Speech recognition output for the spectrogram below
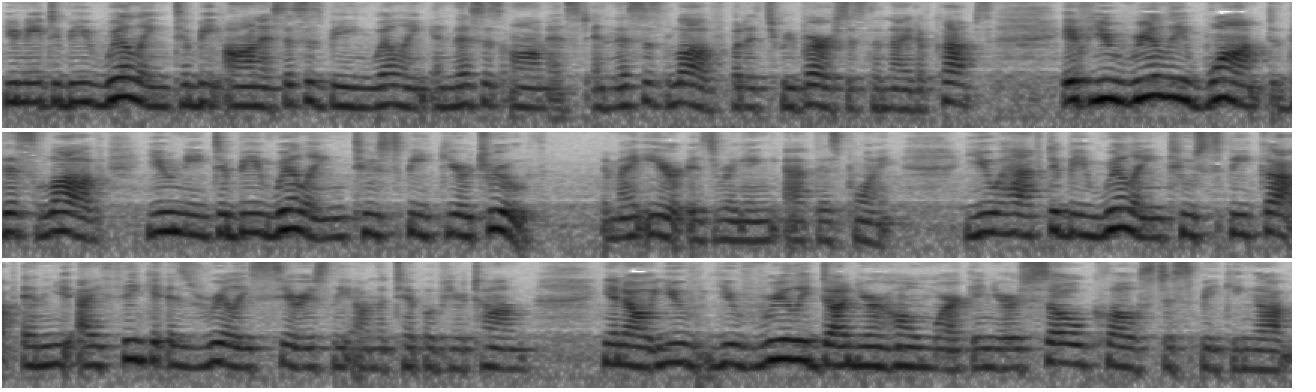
You need to be willing to be honest. This is being willing, and this is honest, and this is love, but it's reverse. It's the Knight of Cups. If you really want this love, you need to be willing to speak your truth. And my ear is ringing at this point. You have to be willing to speak up, and I think it is really seriously on the tip of your tongue. You know you've you've really done your homework and you're so close to speaking up.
